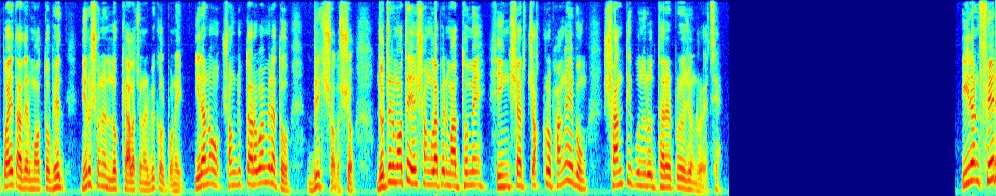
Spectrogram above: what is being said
উপায়ে তাদের মতভেদ নিরসনের লক্ষ্যে আলোচনার বিকল্প নেই। ইরান ও সংযুক্ত আরব আমিরাতও ব্রিক্স সদস্য। জোটের মতে সংলাপের মাধ্যমে হিংসার চক্র ভাঙা এবং শান্তি পুনরুদ্ধারের প্রয়োজন রয়েছে। ইরান ফের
